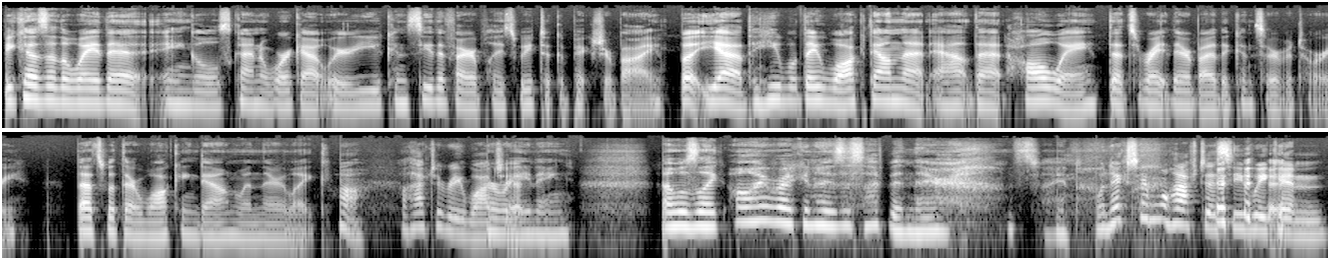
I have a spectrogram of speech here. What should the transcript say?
Because of the way the angles kind of work out, where you can see the fireplace we took a picture by. But yeah, the, he they walk down that out that hallway that's right there by the conservatory. That's what they're walking down when they're like Huh. I'll have to rewatch it. I was like, oh, I recognize this. I've been there. It's fine. Well, next time we'll have to see if we can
